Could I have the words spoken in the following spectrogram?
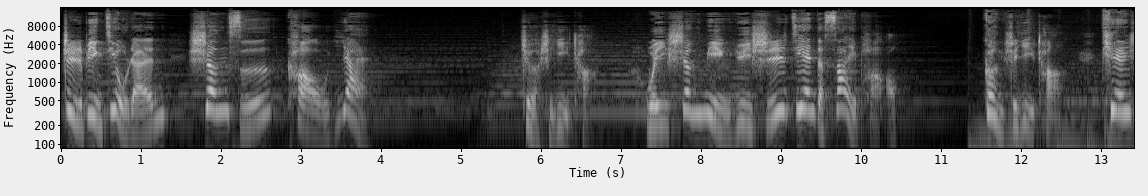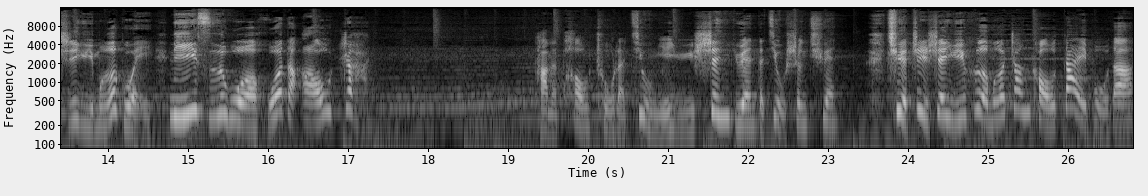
治病救人，生死考验。这是一场。为生命与时间的赛跑，更是一场天使与魔鬼你死我活的鏖战。他们抛出了救民于深渊的救生圈，却置身于恶魔张口逮捕的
